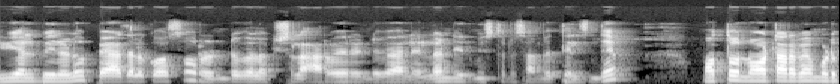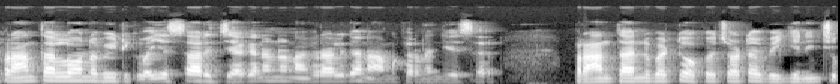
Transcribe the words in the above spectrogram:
యుఎల్బీలలో పేదల కోసం రెండు లక్షల అరవై రెండు వేల ఇళ్ళను నిర్మిస్తున్న సంగతి తెలిసిందే. మొత్తం నూట అరవై మూడు ప్రాంతాల్లో ఉన్న వీటికి వైఎస్ఆర్ జగనన్న నగరాలుగా నామకరణం చేశారు. ప్రాంతాన్ని బట్టి ఒక్కో చోట వెయ్యి నుంచి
